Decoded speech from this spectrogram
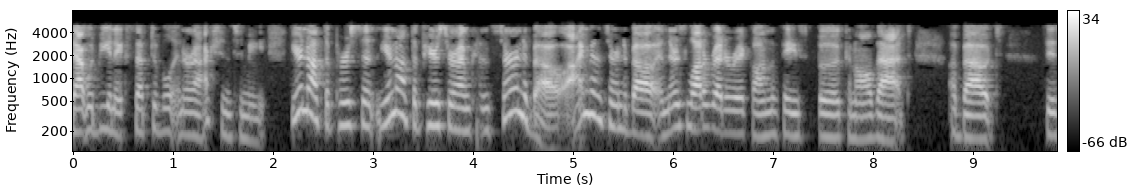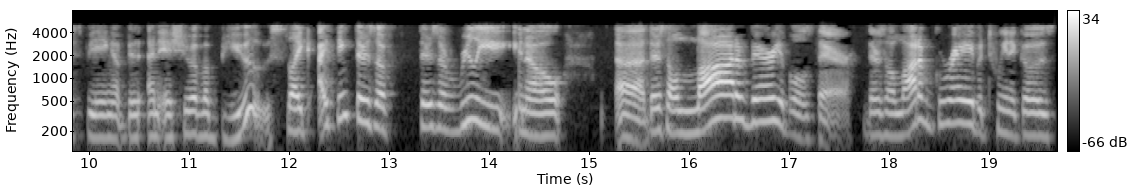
that would be an acceptable interaction to me. You're not the person. You're not the piercer I'm concerned about. I'm concerned about, and there's a lot of rhetoric on the Facebook and all that about this being a an issue of abuse. Like I think there's a there's a really you know uh, there's a lot of variables there. There's a lot of gray between it goes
